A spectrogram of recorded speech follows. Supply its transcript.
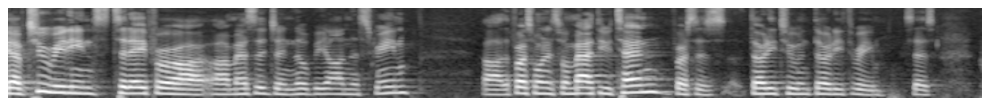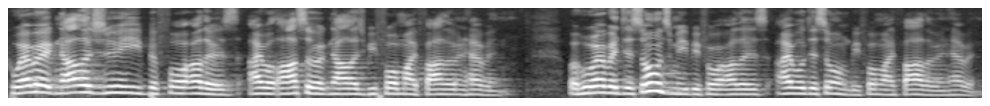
have two readings today for our, our message, and they'll be on the screen. Uh, the first one is from Matthew 10, verses 32 and 33. It says, Whoever acknowledges me before others, I will also acknowledge before my Father in heaven. But whoever disowns me before others, I will disown before my Father in heaven.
